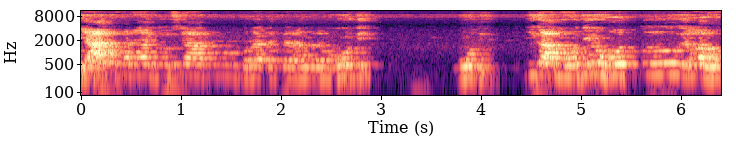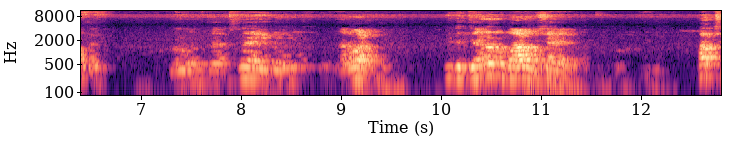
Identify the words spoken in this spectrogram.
ಯಾಕೆ ಪ್ರಹ್ಲಾದ್ ಜೋಶಿ ಆತು ಬರಾಕತ್ತಾರ ಅಂದ್ರೆ ಮೋದಿ. ಮೋದಿ. ಈಗ ಆ ಮೋದಿನೂ ಹೋತು ಎಲ್ಲ ಹೋಗ್ತದೆ ನಮ್ಮ ದಕ್ಷಿಣ ಇದು ಧಾರವಾಡ. ಇದು ಜನರು ಭಾಳ ಹುಷಾರಾಗಿದೆ ಪಕ್ಷ.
